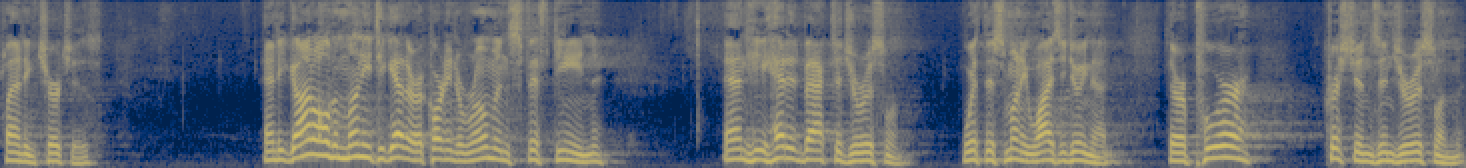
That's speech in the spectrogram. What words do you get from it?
planting churches. And he got all the money together according to Romans 15 and he headed back to Jerusalem with this money. Why is he doing that? There are poor Christians in Jerusalem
